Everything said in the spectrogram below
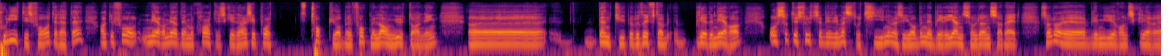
politisk forhold til dette, at du får mer og mer demokratiske næringsliv på toppjobben, folk med lang utdanning. Uh, den type bedrifter blir det mer av. Og så til slutt så blir de mest rutinemessige jobbene blir igjen som lønnsarbeid, som da eh, blir mye vanskeligere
